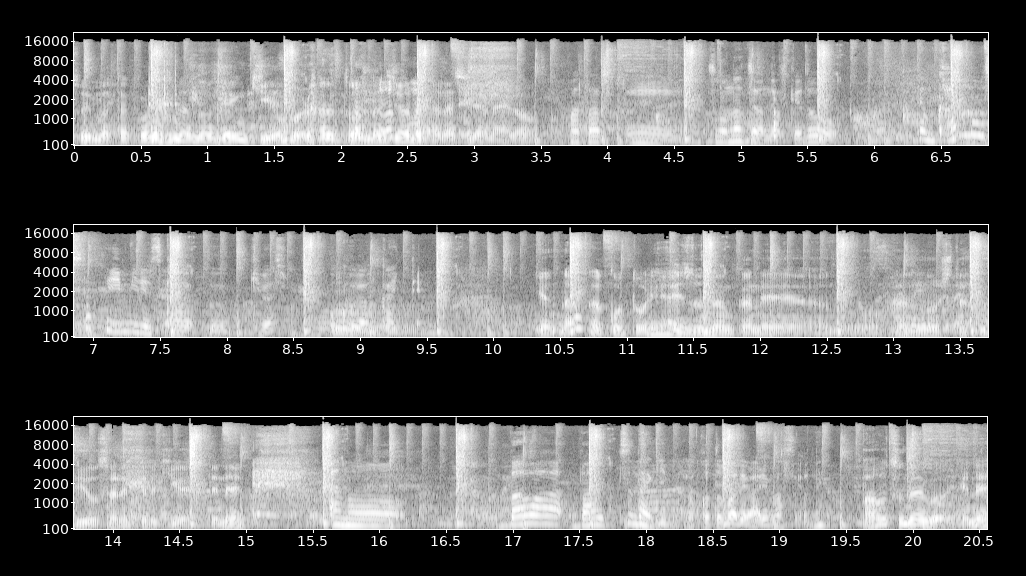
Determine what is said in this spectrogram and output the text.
それまたこの間の元気をもらうと同じような話じゃないの？またうんそうなっちゃうんですけどでも感動したって意味で使う気がします。奥が深いって。いやなんかこうとりあえずなんかねあの反応したふりをされてる気がしてね。あの場は場つなぎの言葉ではありますよね。場をつなぐわけね。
